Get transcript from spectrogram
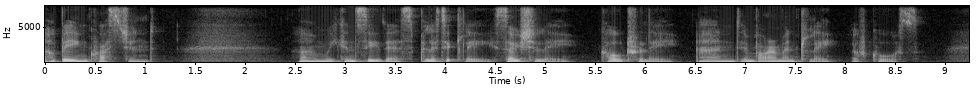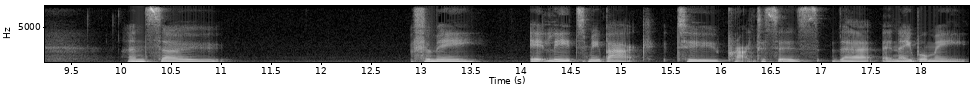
are being questioned. Um, we can see this politically, socially, culturally, and environmentally, of course. And so, for me, it leads me back to practices that enable me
